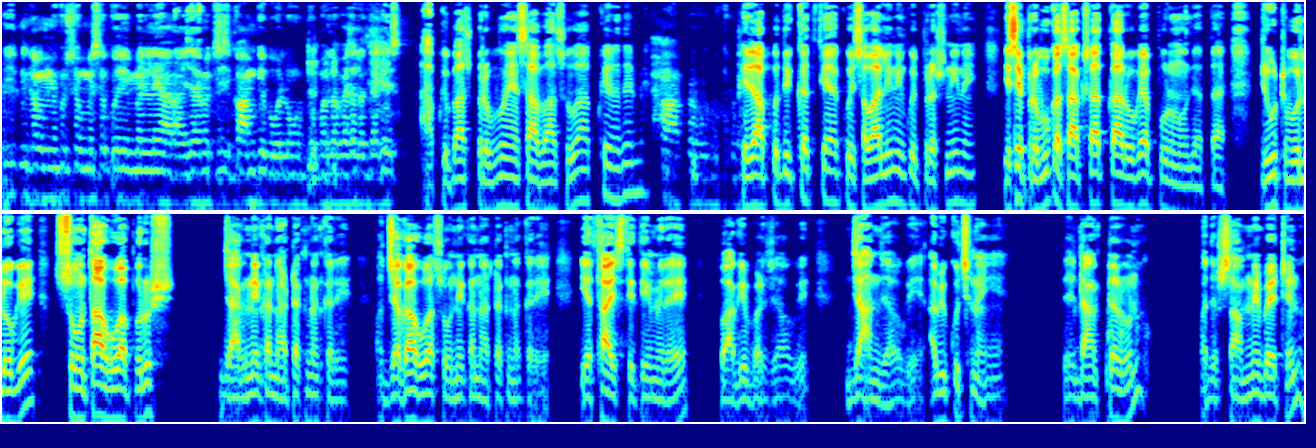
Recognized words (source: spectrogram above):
कोई मिलने आ रहा है या मैं किसी काम के बोलूँ तो मतलब ऐसा लगता है कि आपके पास प्रभु है ऐसा आभास हुआ आपके हृदय में? हाँ प्रभु फिर आपको दिक्कत क्या? कोई सवाल ही नहीं कोई प्रश्न ही नहीं। जैसे प्रभु का साक्षात्कार हो गया पूर्ण हो जाता है। झूठ बोलोगे सोता हुआ पुरुष जागने का नाटक न करे और जगा हुआ सोने का नाटक न करे। यथा स्थिति में रहे तो आगे बढ़ जाओगे जान जाओगे। अभी कुछ नहीं है। जैसे डॉक्टर हो ना और जब सामने बैठे ना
